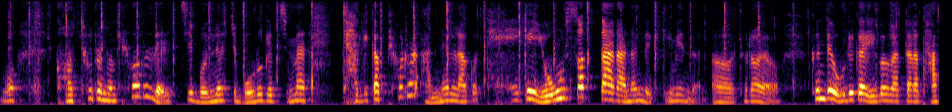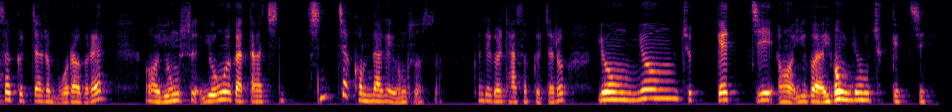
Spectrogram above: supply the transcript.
뭐 겉으로는 표를 낼지 못 낼지 모르겠지만 자기가 표를 안 내려고 되게 용 썼다라는 느낌이 어, 들어요. 근데 우리가 이걸 갖다가 다섯 글자로 뭐라 그래? 어, 용수 용을 갖다가 진, 진짜 겁나게 용 썼어. 근데 이걸 다섯 글자로 용용 죽겠지. 어 이거야 용용 죽겠지.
